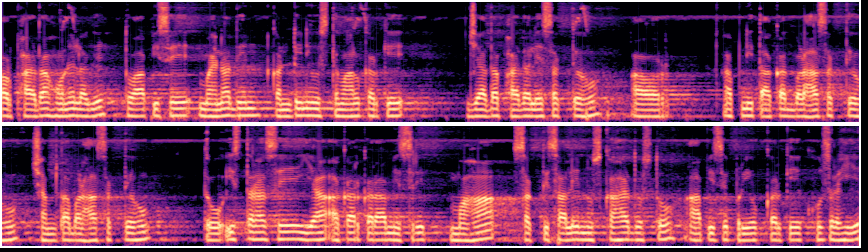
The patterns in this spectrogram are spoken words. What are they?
और फ़ायदा होने लगे तो आप इसे महीना दिन कंटिन्यू इस्तेमाल करके ज़्यादा फ़ायदा ले सकते हो और अपनी ताकत बढ़ा सकते हो, क्षमता बढ़ा सकते हो। तो इस तरह से यह आकार करा मिश्रित महाशक्तिशाली नुस्खा है दोस्तों। आप इसे प्रयोग करके खुश रहिए।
